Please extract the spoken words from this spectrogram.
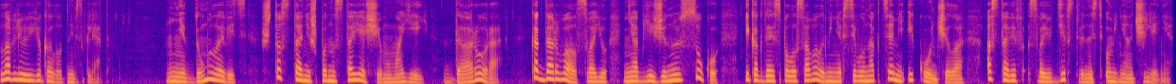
ловлю ее голодный взгляд. «Не думала ведь, что станешь по-настоящему моей, да, Рора?» когда рвал свою необъезженную суку и когда исполосовала меня всего ногтями и кончила, оставив свою девственность у меня на члене.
